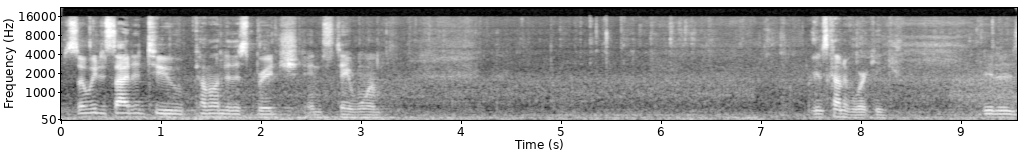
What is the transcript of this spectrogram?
so we decided to come onto this bridge and stay warm. It's kind of working. It is.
